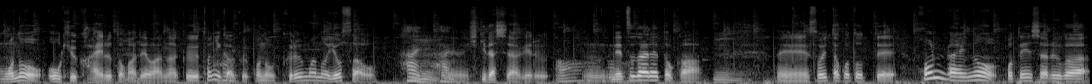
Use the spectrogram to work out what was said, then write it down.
ものを大きく変えるとかではなく、とにかくこの車の良さを、うん。はい。はいえー引き出してあげる、うん、熱だれとか、うん。えーそういったことって本来のポテンシャルが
